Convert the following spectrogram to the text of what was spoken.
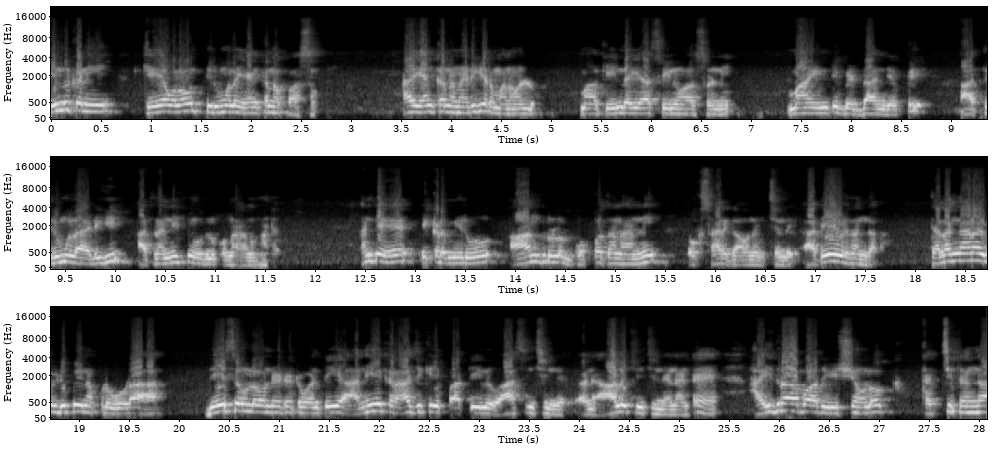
ఎందుకని? కేవలం తిరుమల ఎంకన్న కోసం. ఆ ఎంకన్నని అడిగారు మన వాళ్ళు మాకు ఇందయ్యా శ్రీనివాసుడిని? మా ఇంటి బిడ్డ అని చెప్పి ఆ తిరుమల అడిగి అతనన్నింటినీ వదులుకున్నారనమాట అంటే ఇక్కడ మీరు ఆంధ్రుల గొప్పతనాన్ని ఒకసారి గమనించండి. అదే విధంగా తెలంగాణ విడిపోయినప్పుడు కూడా దేశంలో ఉండేటటువంటి అనేక రాజకీయ పార్టీలు ఆశించింది అని ఆలోచించింది ఏంటంటే హైదరాబాద్ విషయంలో ఖచ్చితంగా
